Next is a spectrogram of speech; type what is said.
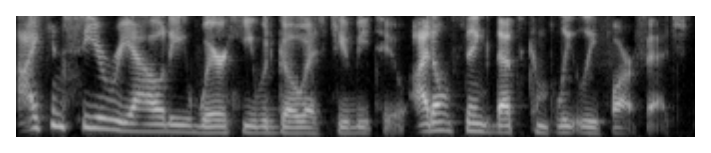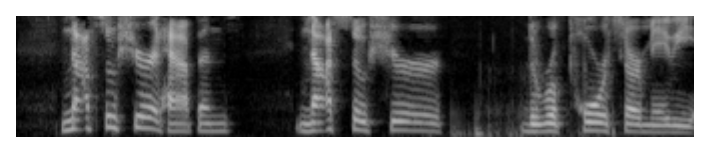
I can see a reality where he would go as QB2. I don't think that's completely far fetched. Not so sure it happens. Not so sure the reports are maybe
